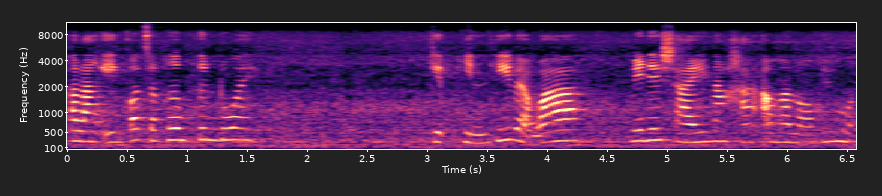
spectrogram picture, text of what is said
พลังเองก็จะเพิ่มขึ้นด้วย เก็บหินที่แบบว่าไม่ได้ใช้นะคะ เอามาหลอมให้หมด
